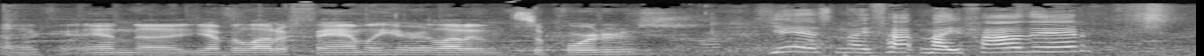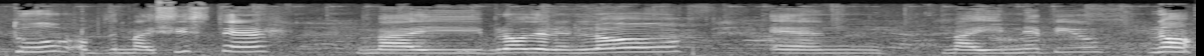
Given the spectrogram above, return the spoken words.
Okay, and uh, you have a lot of family here, a lot of supporters. yes. My fa- my father, two of the, my sister, my brother-in-law, and my nephew. No,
